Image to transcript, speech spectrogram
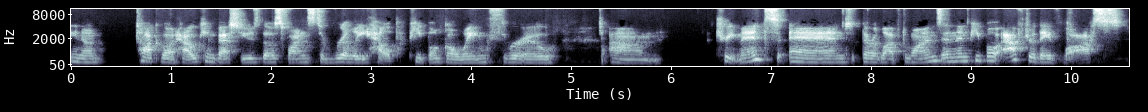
you know talk about how we can best use those funds to really help people going through um, treatment and their loved ones and then people after they've lost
